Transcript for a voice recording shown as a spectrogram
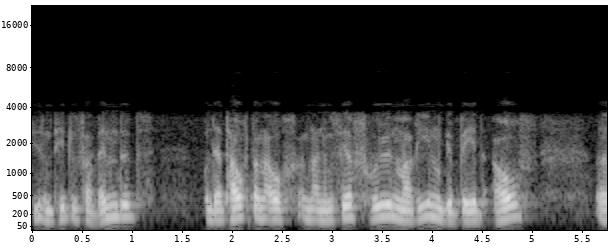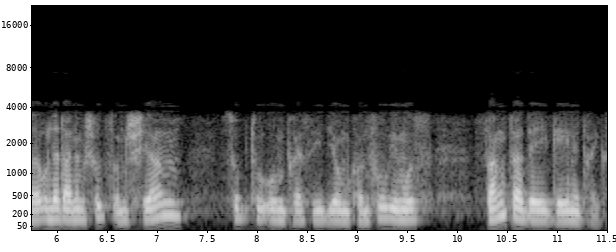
diesen Titel verwendet. Und er taucht dann auch in einem sehr frühen Mariengebet auf, äh, unter deinem Schutz und Schirm, subtuum presidium confugimus, sancta Dei genetrix.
